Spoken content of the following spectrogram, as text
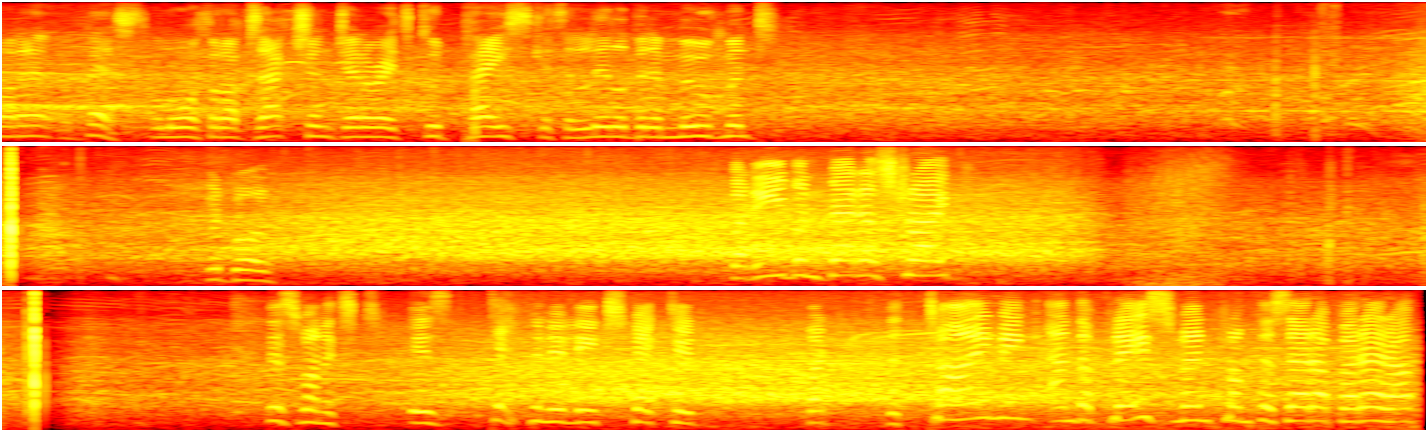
Not out at best. Unorthodox action generates good pace, gets a little bit of movement. Good ball. But even better strike. This one is is definitely expected. But the timing and the placement from Thisara Perera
